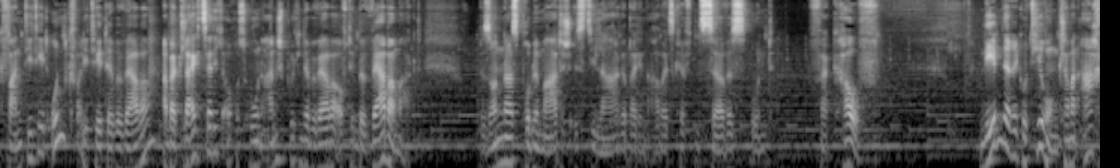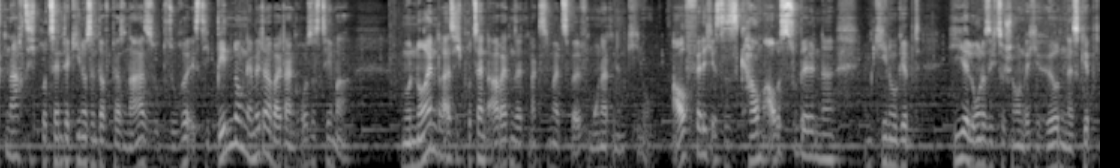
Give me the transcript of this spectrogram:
Quantität und Qualität der Bewerber, aber gleichzeitig auch aus hohen Ansprüchen der Bewerber auf dem Bewerbermarkt. Besonders problematisch ist die Lage bei den Arbeitskräften Service und Verkauf. Neben der Rekrutierung, Klammern 88% der Kinos sind auf Personalsuche, ist die Bindung der Mitarbeiter ein großes Thema. Nur 39% arbeiten seit maximal 12 Monaten im Kino. Auffällig ist, dass es kaum Auszubildende im Kino gibt, hier lohnt es sich zu schauen, welche Hürden es gibt,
